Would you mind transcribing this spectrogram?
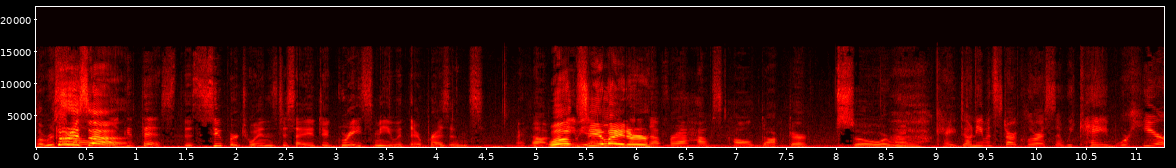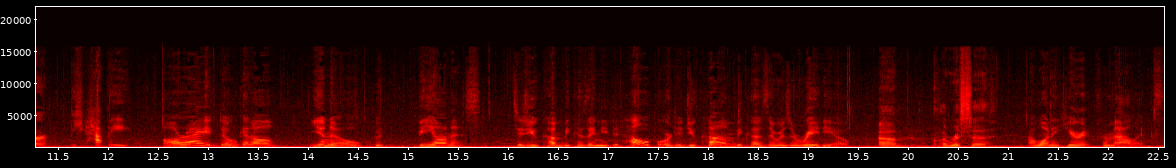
Fingers. Clarissa? Clarissa! Oh, look at this. The super twins decided to grace me with their presence. I thought Well, maybe see I you wasn't later. enough for a house call, Doctor. So are we? okay, don't even start, Clarissa. We came. We're here. Be happy. All right, don't get all, you know, but be honest. Did you come because I needed help, or did you come because there was a radio? Um, Clarissa. I want to hear it from Alex.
